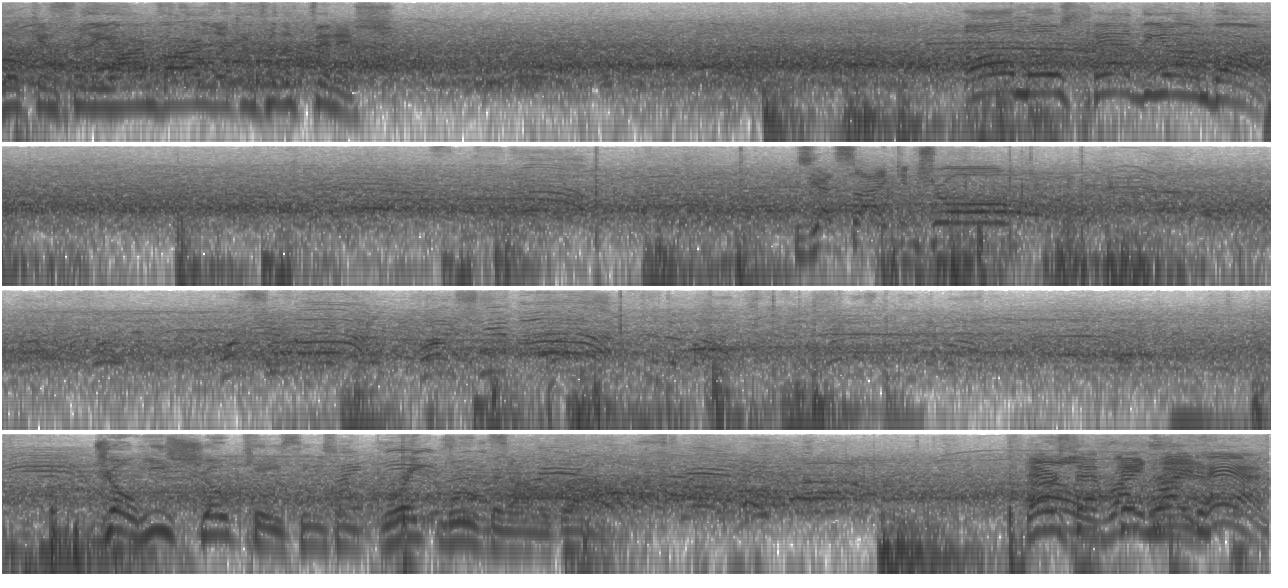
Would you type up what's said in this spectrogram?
Looking for the armbar, looking for the finish. He's got side control. Push him up. Push him up. Joe, he's showcasing some great movement on the ground. There's Oh, that big right hand.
